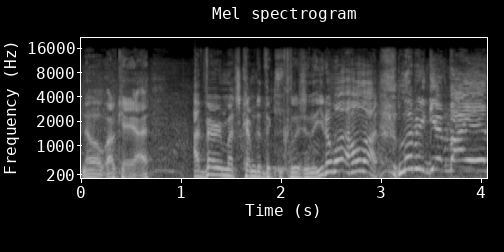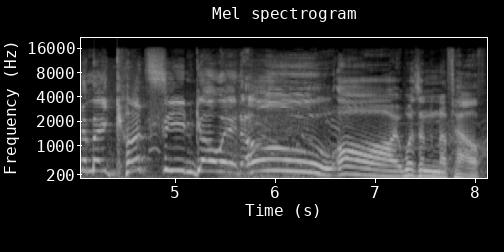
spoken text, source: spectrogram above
No, okay. I, I've very much come to the conclusion that, you know what? Hold on. Let me get my anime cutscene going. Oh, oh, it wasn't enough health.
